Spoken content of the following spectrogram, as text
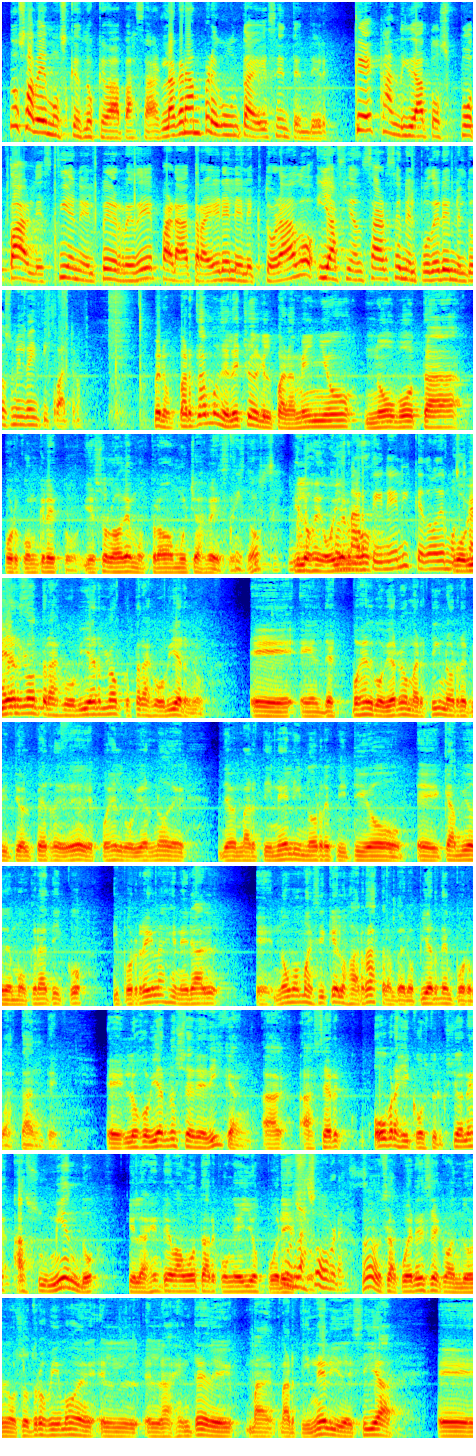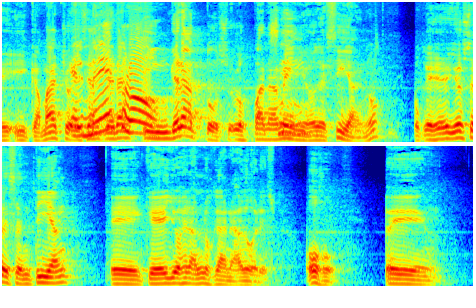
No sabemos qué es lo que va a pasar. La gran pregunta es entender qué candidatos potables tiene el PRD para atraer el electorado y afianzarse en el poder en el 2024. Bueno, partamos del hecho de que el panameño no vota por concreto, y eso lo ha demostrado muchas veces, ¿no? Sí, y los gobiernos, Martinelli quedó demostrado. gobierno tras gobierno tras gobierno. Eh, el- después el gobierno Martín no repitió el PRD, después el gobierno de, de Martinelli no repitió eh, cambio democrático, y por regla general, eh, no vamos a decir que los arrastran, pero pierden por bastante. Eh, los gobiernos se dedican a, a hacer obras y construcciones asumiendo que la gente va a votar con ellos por, Por eso. las obras. No, o sea, acuérdense cuando nosotros vimos el, el- la gente de Ma- Martinelli decía eh, y Camacho El decían que eran ingratos los panameños, decían, ¿no? Porque ellos se sentían eh, que ellos eran los ganadores. Ojo, eh,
